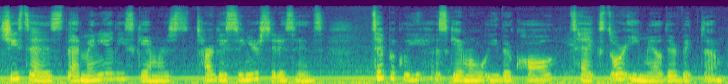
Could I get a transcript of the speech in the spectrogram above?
She says that many of these scammers target senior citizens. Typically, a scammer will either call, text, or email their victim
